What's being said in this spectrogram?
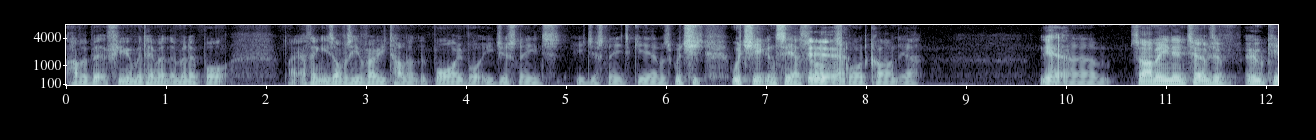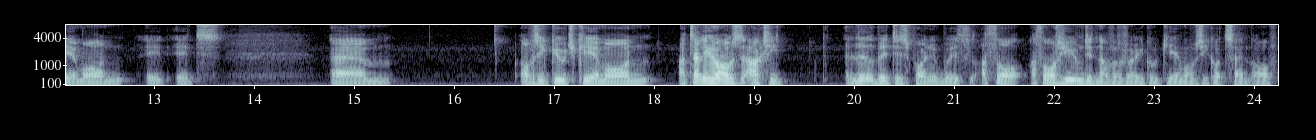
have a bit of fume at him at the minute, but like, I think he's obviously a very talented boy, but he just needs he just needs games, which which you can see throughout the Yeah. squad, can't you? Yeah. Um, so I mean, in terms of who came on, it it's um, obviously Gooch came on. I tell you who I was actually a little bit disappointed with. I thought I thought Hume didn't have a very good game. Obviously, got sent off.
